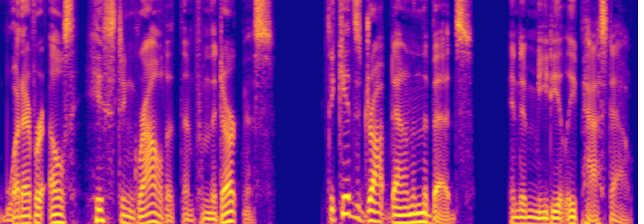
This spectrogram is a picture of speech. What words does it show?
whatever else hissed and growled at them from the darkness. The kids dropped down in the beds and immediately passed out.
